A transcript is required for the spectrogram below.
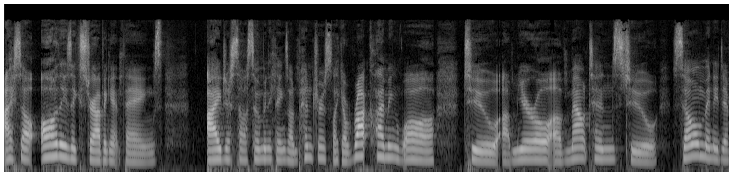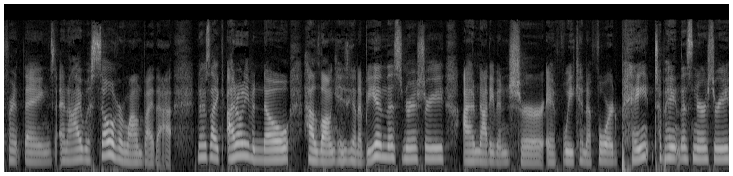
I saw all these extravagant things. I just saw so many things on Pinterest, like a rock climbing wall, to a mural of mountains, to so many different things. And I was so overwhelmed by that. And I was like, I don't even know how long he's going to be in this nursery. I'm not even sure if we can afford paint to paint this nursery.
